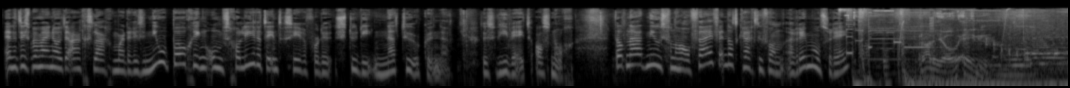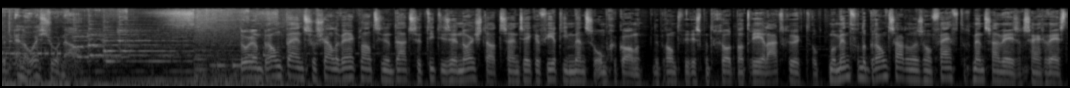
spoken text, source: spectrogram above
En het is bij mij nooit aangeslagen, maar er is een nieuwe poging... om scholieren te interesseren voor de studie natuurkunde. Dus wie weet, alsnog. Dat na het nieuws van half vijf en dat krijgt u van Raymond Seré. Radio 1, het NOS-journaal. Door een brand bij een sociale werkplaats in de Duitse Titische Neustadt zijn zeker 14 mensen omgekomen. De brandweer is met groot materieel uitgerukt. Op het moment van de brand zouden er zo'n 50 mensen aanwezig zijn geweest.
